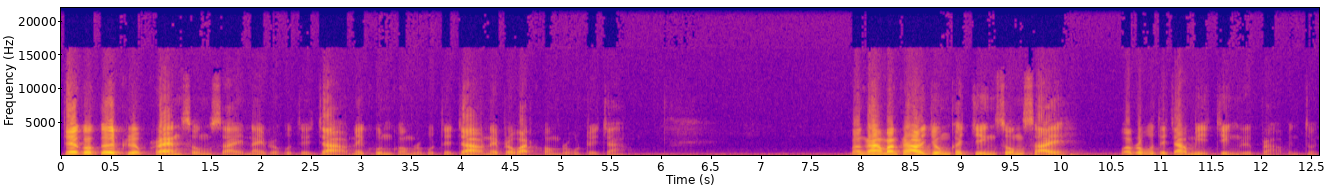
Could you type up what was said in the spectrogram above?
แต่ก็เกิดเครือบแคลงสงสัยในพระพุทธเจ้า ในคุณของพระพุทธเจ้า ในประวัติของพระพุทธเจ้า บางครั้งบางคราวยุ่งขจิงสงสัยว่าพระพุทธเจ้ามีจริงหรือเปล่าเป็นต้น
